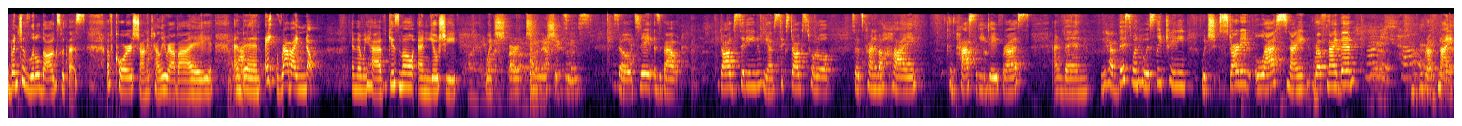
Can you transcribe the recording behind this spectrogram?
bunch of little dogs with us. Of course, Shauna Kelly Rabbi, and then, hey, Rabbi, no. And then we have Gizmo and Yoshi, which are two Shih Tzus. So today is about dog sitting. We have six dogs total, so it's kind of a high capacity day for us. And then we have this one who is sleep training, which started last night. Rough night, babe? Mommy, how? rough night.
